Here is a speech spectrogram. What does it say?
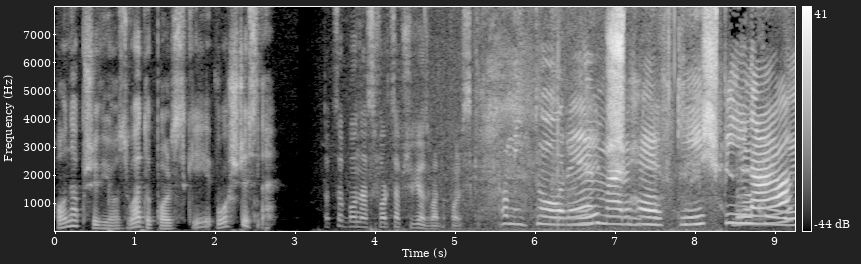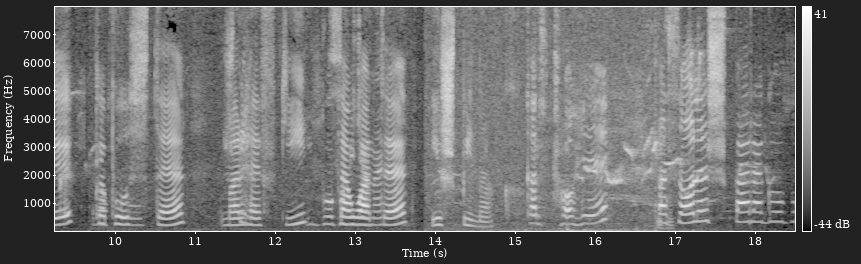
Ona przywiozła do Polski Włoszczyznę. To co Bona Sforza przywiozła do Polski? Pomidory, marchewki, szpinak, kapustę, marchewki, sałatę i szpinak. Karczochy, fasolę szparagową.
